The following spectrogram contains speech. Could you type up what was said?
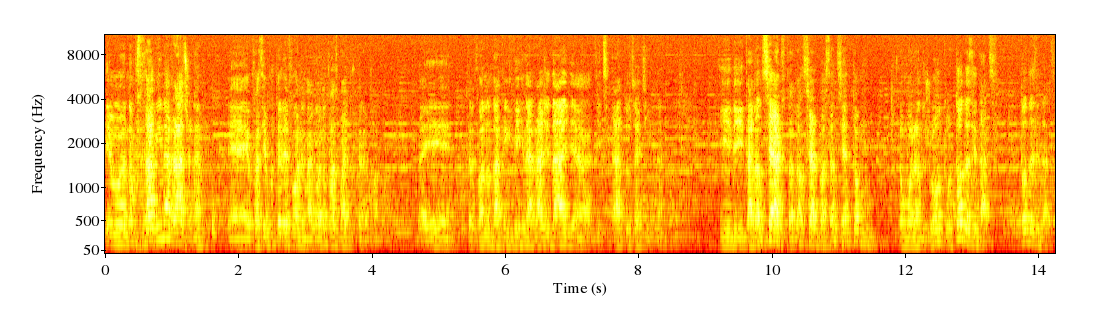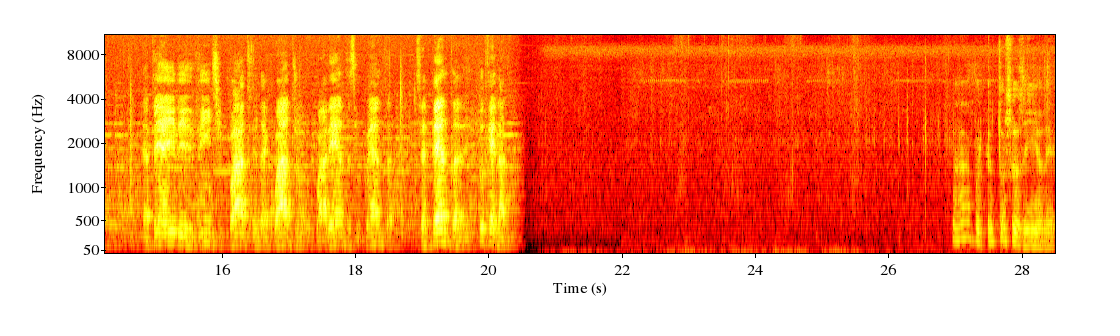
eu não precisava ir na rádio, né? É, eu fazia por telefone, mas agora não faço mais por telefone. Daí o telefone não dá, tem que vir aqui na rádio e dar a identidade, tudo certinho, né? E, e tá dando certo, tá dando certo. Bastante gente estão morando junto, todas as idades. Todas as idades. É, tem aí de 24, 34, 40, 50, 70, e tudo que é idade. Ah, porque eu estou sozinho, né?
